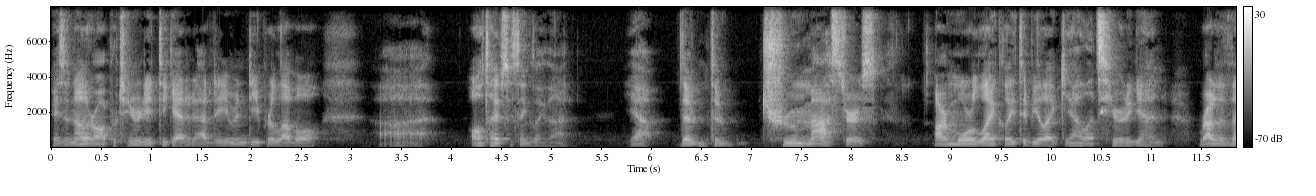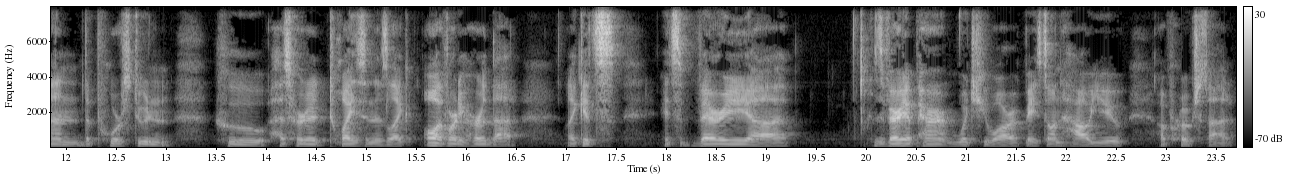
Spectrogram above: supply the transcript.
Is another opportunity to get it at an even deeper level. Uh, all types of things like that. Yeah, the the true masters are more likely to be like, yeah, let's hear it again, rather than the poor student who has heard it twice and is like, oh, I've already heard that. Like it's it's very uh, it's very apparent which you are based on how you approach that.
